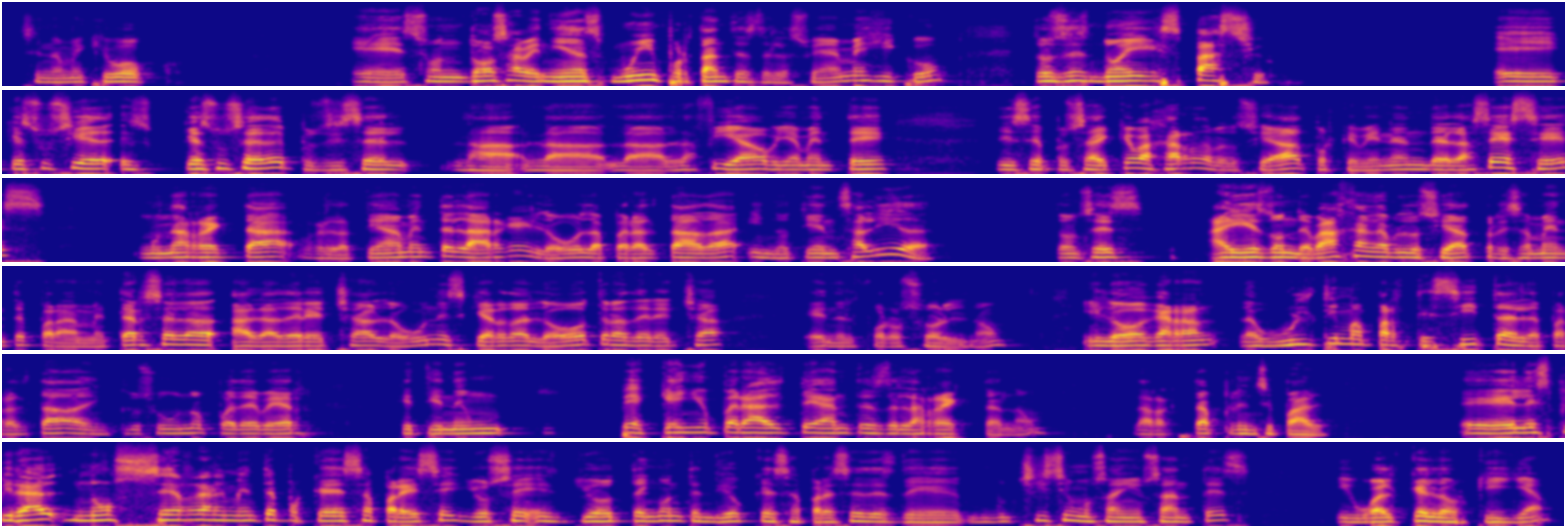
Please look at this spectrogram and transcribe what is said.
si no me equivoco. Eh, son dos avenidas muy importantes de la Ciudad de México, entonces no hay espacio. Eh, ¿qué, sucede? ¿Qué sucede? Pues dice la, la, la, FIA, obviamente, dice, pues hay que bajar la velocidad porque vienen de las S una recta relativamente larga y luego la peraltada y no tienen salida. Entonces, ahí es donde bajan la velocidad precisamente para meterse a la, derecha, lo una izquierda, lo otra derecha en el foro sol, ¿no? Y luego agarran la última partecita de la peraltada, incluso uno puede ver que tiene un pequeño peralte antes de la recta, ¿no? La recta principal. Eh, el espiral no sé realmente por qué desaparece. Yo sé, yo tengo entendido que desaparece desde muchísimos años antes igual que la horquilla.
